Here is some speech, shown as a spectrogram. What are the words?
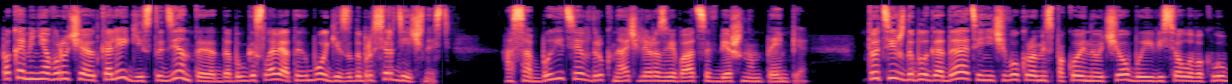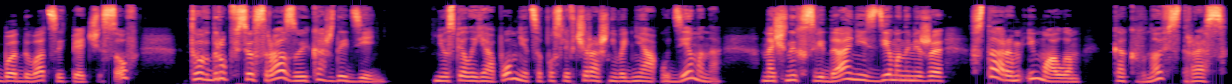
пока меня выручают коллеги и студенты, да благословят их боги за добросердечность. А события вдруг начали развиваться в бешеном темпе. То тишь да благодать, и ничего кроме спокойной учебы и веселого клуба 25 часов, то вдруг все сразу и каждый день. Не успела я опомниться после вчерашнего дня у демона, ночных свиданий с демонами же, старым и малым, как вновь стресс.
